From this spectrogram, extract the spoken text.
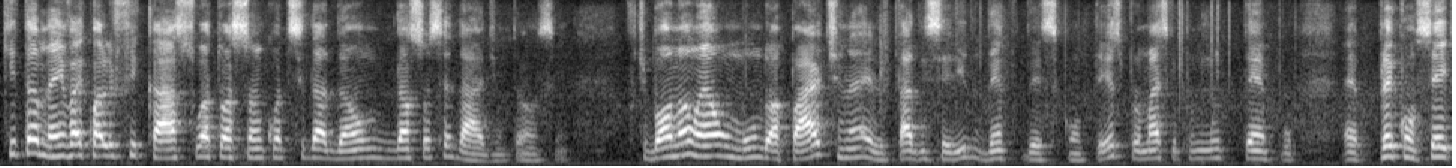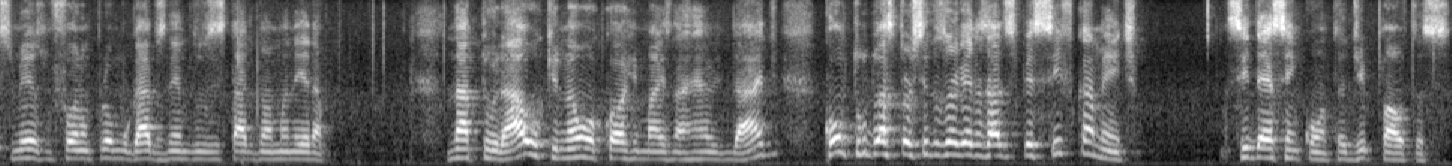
que também vai qualificar a sua atuação enquanto cidadão da sociedade. Então, assim, futebol não é um mundo à parte, né? Ele está inserido dentro desse contexto, por mais que por muito tempo é, preconceitos mesmo foram promulgados dentro dos estados de uma maneira natural, o que não ocorre mais na realidade. Contudo, as torcidas organizadas especificamente se dessem conta de pautas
